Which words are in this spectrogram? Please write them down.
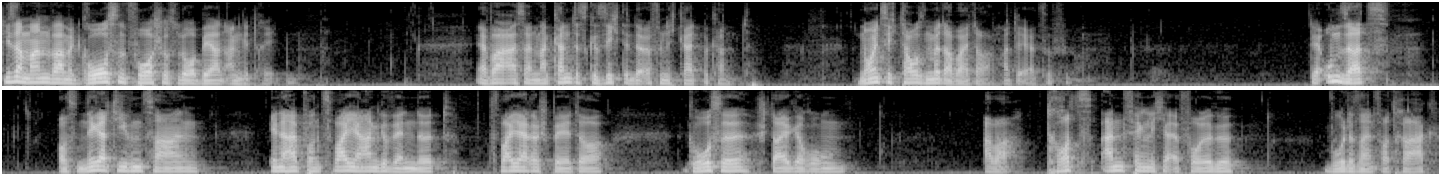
Dieser Mann war mit großen Vorschusslorbeeren angetreten. Er war als ein markantes Gesicht in der Öffentlichkeit bekannt. 90.000 Mitarbeiter hatte er zu führen. Der Umsatz aus negativen Zahlen innerhalb von zwei Jahren gewendet, zwei Jahre später große Steigerung, aber trotz anfänglicher Erfolge wurde sein Vertrag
